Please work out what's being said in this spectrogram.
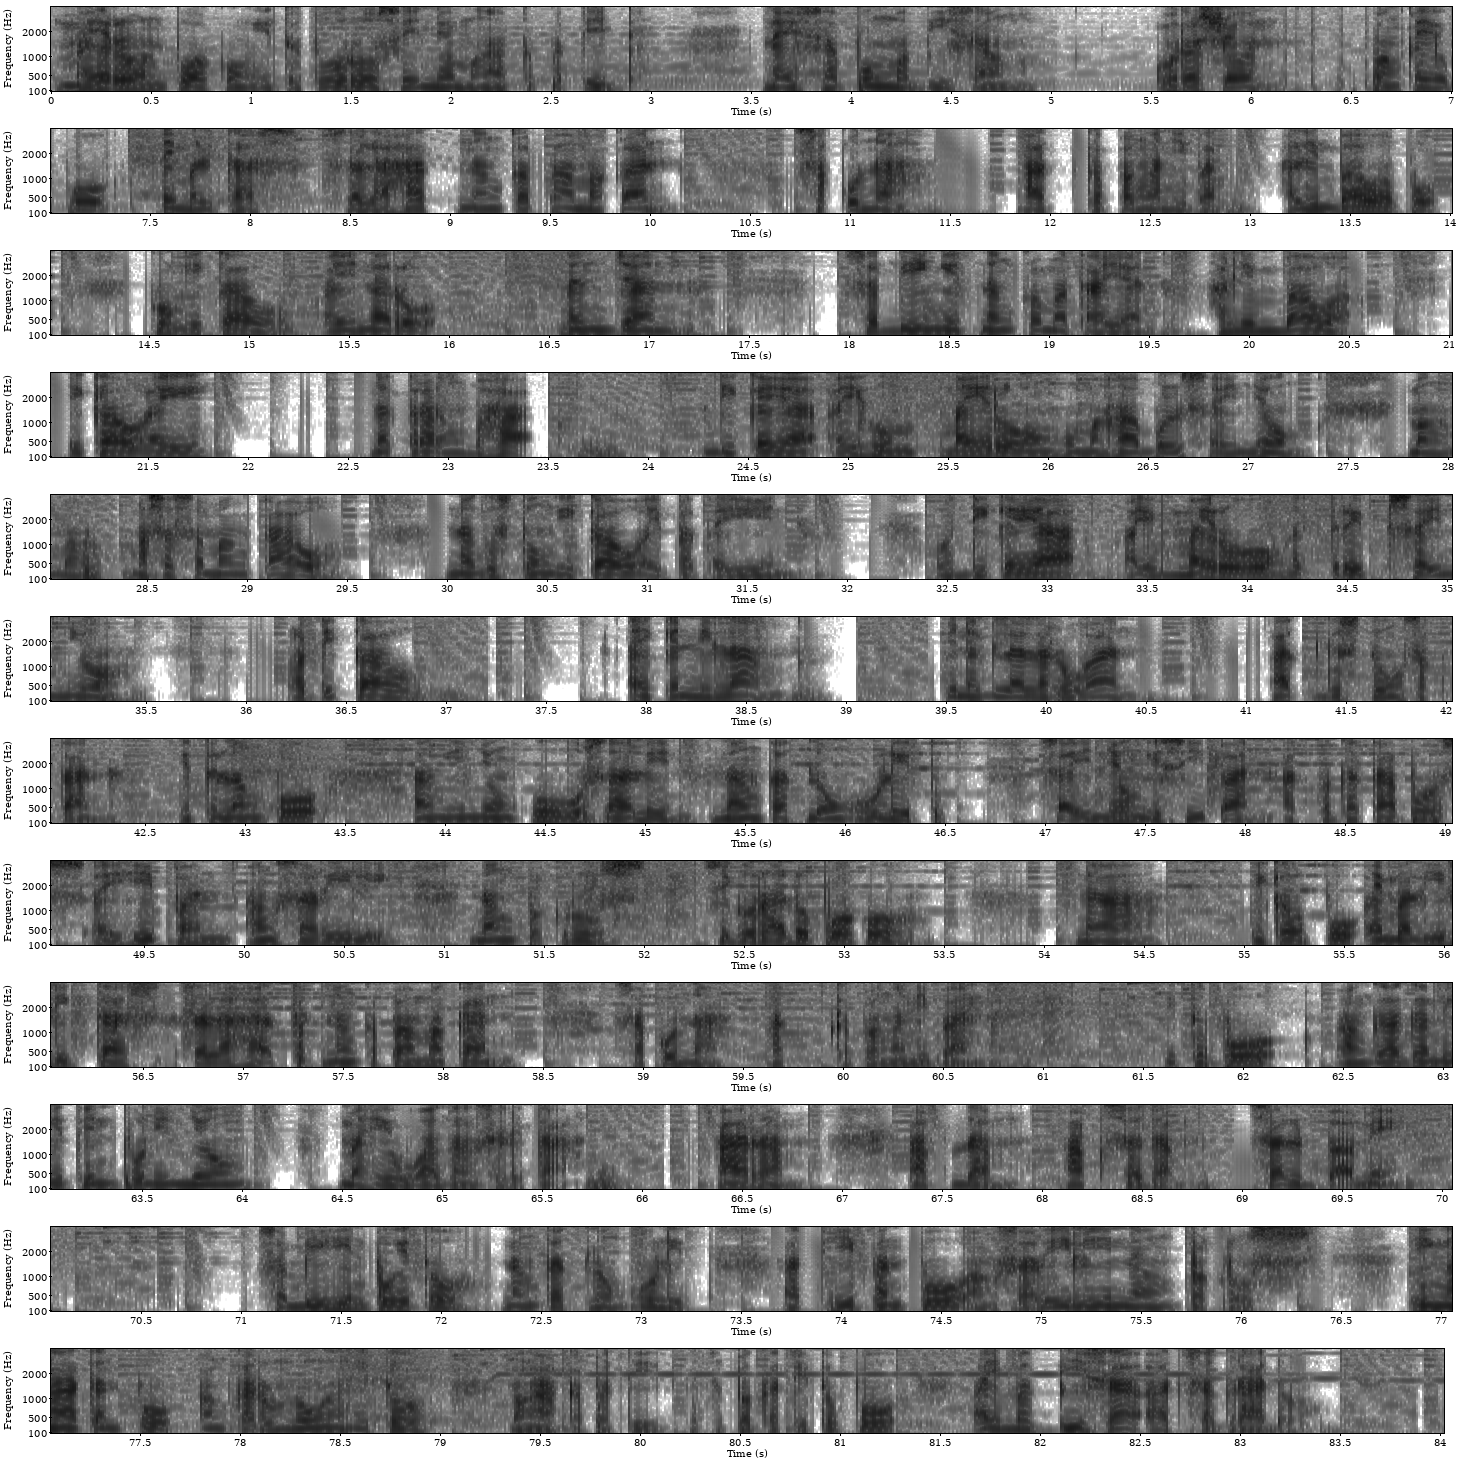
Mayroon po akong ituturo sa inyo mga kapatid na isa pong mabisang orasyon upang kayo po ay malitas sa lahat ng kapamakan, sakuna at kapanganiban. Halimbawa po, kung ikaw ay naro nandyan sa bingit ng kamatayan, halimbawa, ikaw ay natrang baha, di kaya ay hum- mayroong humahabol sa inyong mga ma- masasamang tao na gustong ikaw ay patayin. O di kaya ay mayroong nagtrip sa inyo at ikaw ay kanilang pinaglalaruan at gustong saktan. Ito lang po ang inyong uusalin ng tatlong ulit sa inyong isipan at pagkatapos ay hipan ang sarili ng pakrus. Sigurado po ako na ikaw po ay maliligtas sa lahat ng kapamakan, sakuna at kapanganiban. Ito po ang gagamitin po ninyong mahiwagang salita. Aram, akdam, aksadam, salbame. Sabihin po ito ng tatlong ulit at hipan po ang sarili ng pakrus. Ingatan po ang karunungan ito mga kapatid sapagkat ito po ay mabisa at sagrado.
